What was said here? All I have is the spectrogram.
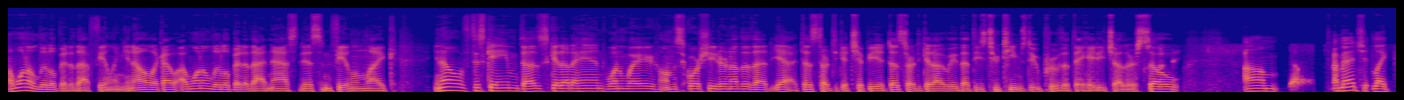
I want a little bit of that feeling. You know, like I, I want a little bit of that nastiness and feeling like you know, if this game does get out of hand one way on the score sheet or another, that, yeah, it does start to get chippy. It does start to get ugly that these two teams do prove that they hate each other. So Um, Yep. I mentioned like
